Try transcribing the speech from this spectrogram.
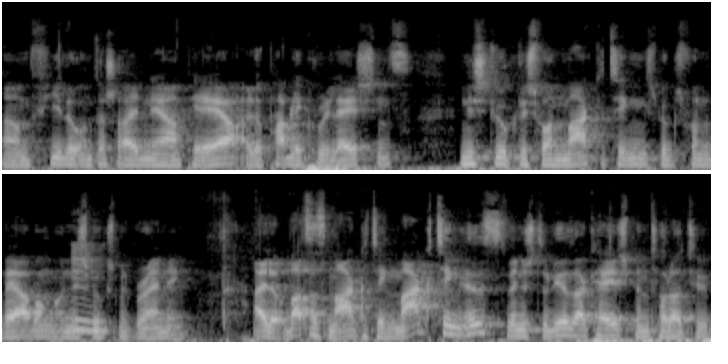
Ähm, viele unterscheiden ja PR, also Public Relations, nicht wirklich von Marketing, nicht wirklich von Werbung und nicht mhm. wirklich mit Branding. Also, was ist Marketing? Marketing ist, wenn ich zu dir sage, hey, ich bin ein toller Typ.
